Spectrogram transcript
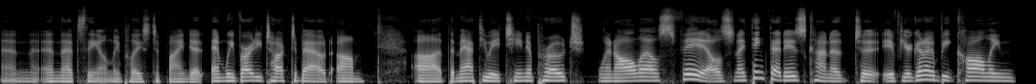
and and that's the only place to find it. And we've already talked about um, uh, the Matthew 18 approach when all else fails, and I think that is kind of to if you're going to be calling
